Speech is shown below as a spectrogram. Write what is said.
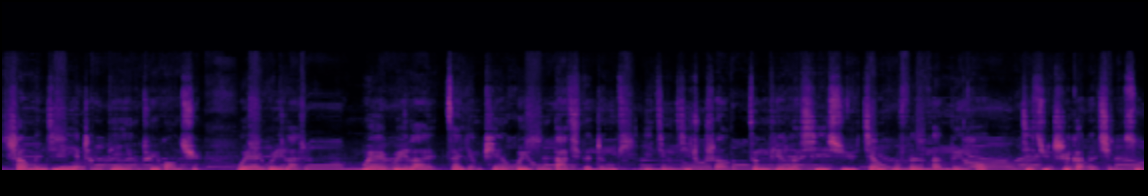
尚雯婕演唱的电影推广曲《为爱归来》。《为爱归来》在影片恢宏大气的整体意境基础上，增添了些许江湖纷繁背后极具质感的情愫。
